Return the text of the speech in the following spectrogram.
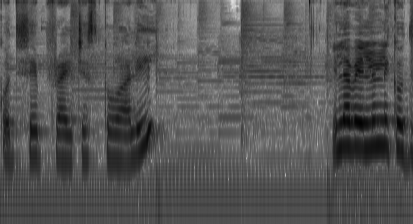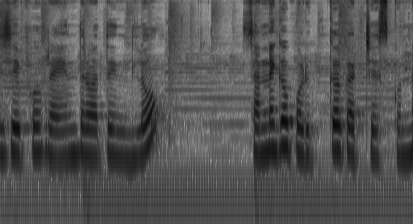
కొద్దిసేపు ఫ్రై చేసుకోవాలి. ఇలా వెల్లుల్లి కొద్దిసేపు ఫ్రై అయిన తర్వాత ఇందులో సన్నగా పొడుగ్గా కట్ చేసుకున్న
